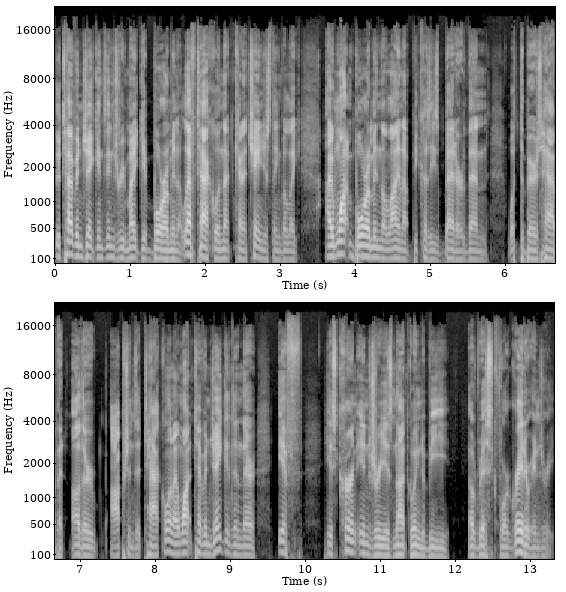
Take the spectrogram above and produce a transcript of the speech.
the Teven Jenkins injury might get Borom in at left tackle, and that kind of changes things. But like, I want Borom in the lineup because he's better than what the Bears have at other options at tackle, and I want Teven Jenkins in there if his current injury is not going to be a risk for greater injury.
